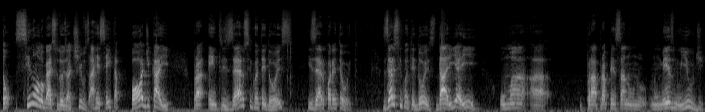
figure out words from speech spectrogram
Então, se não alugar esses dois ativos, a receita pode cair para entre 0,52 e 0,48. 0,52 daria aí uma. Para pensar no, no, no, mesmo yield,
